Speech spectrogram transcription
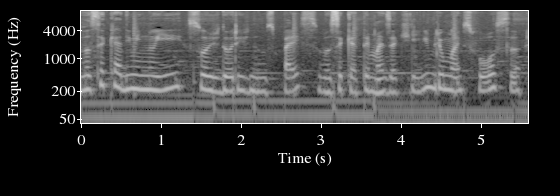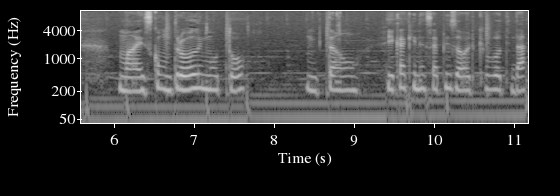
Você quer diminuir suas dores nos pés? Você quer ter mais equilíbrio, mais força, mais controle motor? Então, fica aqui nesse episódio que eu vou te dar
